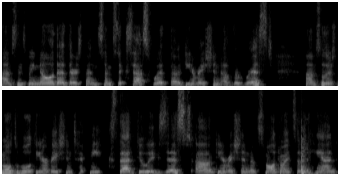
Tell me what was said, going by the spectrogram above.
um, since we know that there's been some success with uh, denervation of the wrist. Um, so there's multiple denervation techniques that do exist, uh, denervation of small joints of the hand,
